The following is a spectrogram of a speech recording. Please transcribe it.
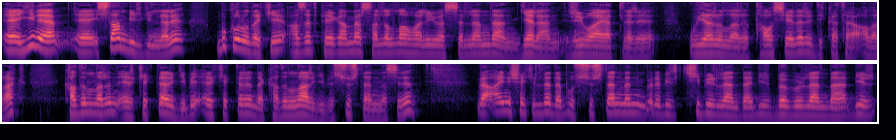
E, yine e, İslam bilginleri bu konudaki Hz. Peygamber sallallahu aleyhi ve sellem'den gelen rivayetleri, uyarıları, tavsiyeleri dikkate alarak kadınların erkekler gibi, erkeklerin de kadınlar gibi süslenmesini ve aynı şekilde de bu süslenmenin böyle bir kibirlenme, bir böbürlenme, bir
